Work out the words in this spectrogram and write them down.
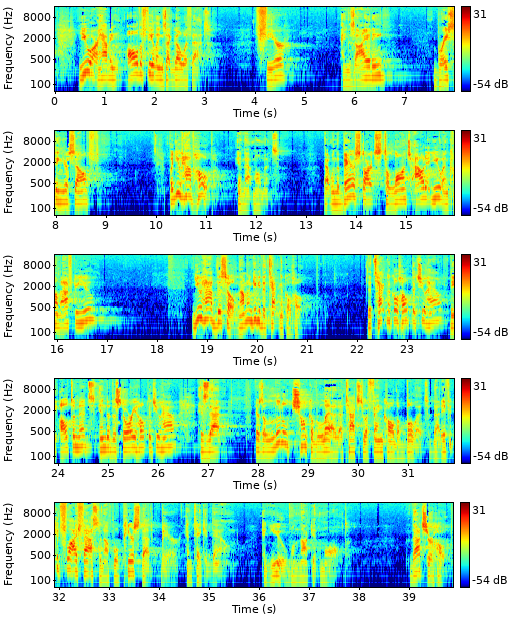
you are having all the feelings that go with that fear, anxiety, bracing yourself, but you have hope in that moment. That when the bear starts to launch out at you and come after you, you have this hope. Now, I'm going to give you the technical hope. The technical hope that you have, the ultimate end of the story hope that you have, is that there's a little chunk of lead attached to a thing called a bullet that, if it could fly fast enough, will pierce that bear and take it down. And you will not get mauled. That's your hope.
